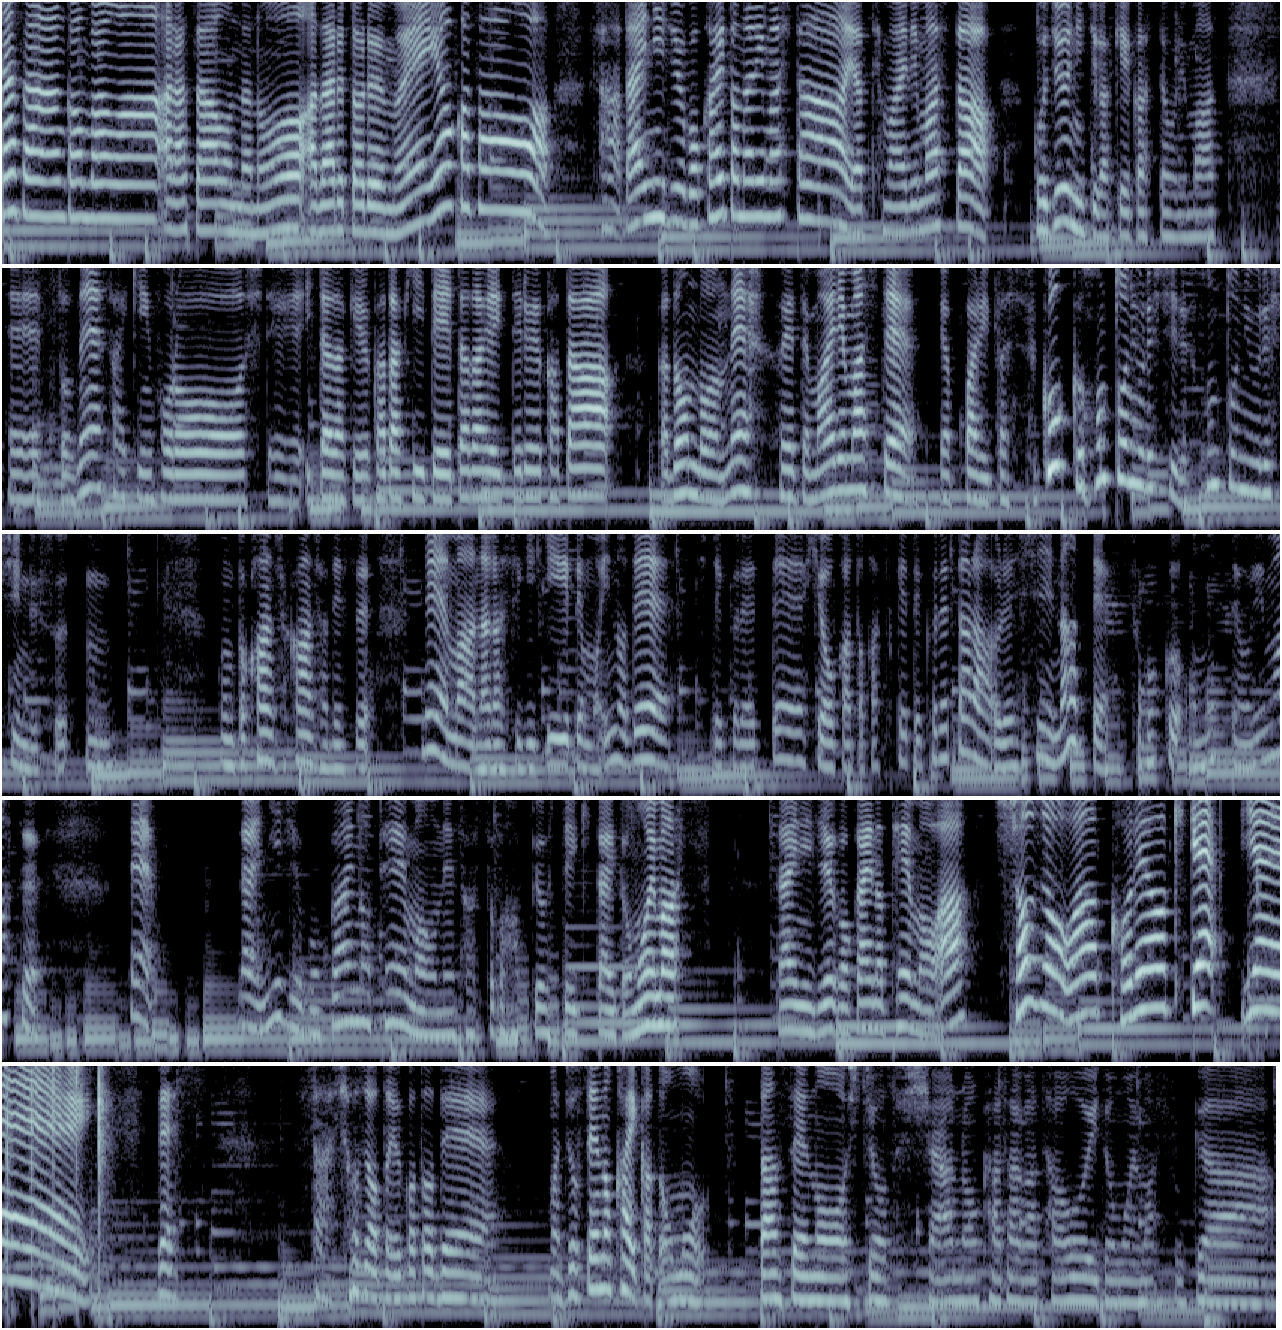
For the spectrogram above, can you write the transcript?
皆さん、こんばんは。アラサー女のアダルトルームへようこそ。さあ、第25回となりました。やってまいりました。50日が経過しております。えーっとね、最近フォローしていただける方、聞いていただいてる方がどんどんね、増えてまいりまして、やっぱり私すごく本当に嬉しいです。本当に嬉しいんです。うん。本当感謝感謝です。で、まあ流し聞きでもいいのでしてくれて評価とかつけてくれたら嬉しいなってすごく思っております。で、第25回のテーマをね、早速発表していきたいと思います。第25回のテーマは、処女はこれを聞けイエーイです。さあ、処女ということで、まあ女性の回かと思う男性の視聴者の方々多いと思いますが、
